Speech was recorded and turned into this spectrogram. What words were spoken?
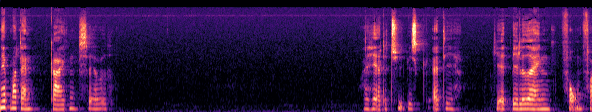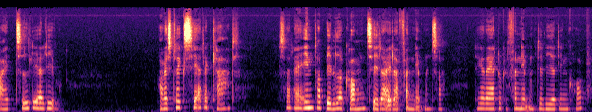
Fornem, hvordan guiden ser ud. Og her er det typisk, at de giver et billede af en form fra et tidligere liv. Og hvis du ikke ser det klart, så lad indre billeder komme til dig eller fornemmelser. Det kan være, at du kan fornemme det via din krop.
